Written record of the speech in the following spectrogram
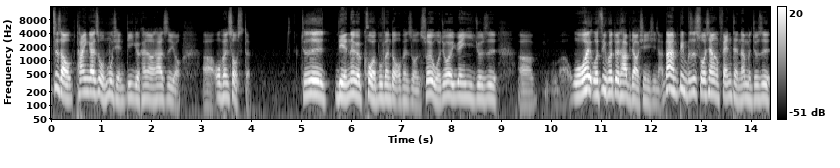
至少它应该是我目前第一个看到它是有呃 Open Source 的，就是连那个 Core 部分都 Open Source，所以我就会愿意就是呃，我会我自己会对它比较有信心的。当然，并不是说像 Phantom 他们就是，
